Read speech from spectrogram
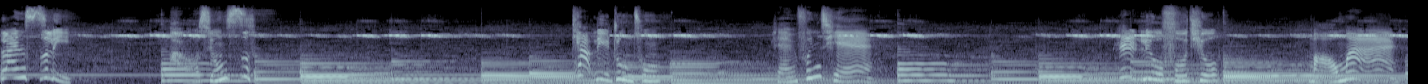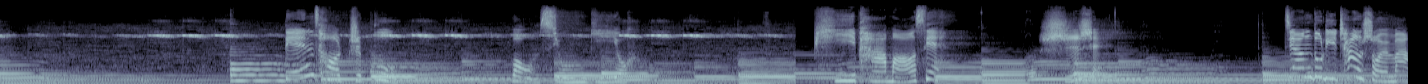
烂死里，好相似。里种葱，人分钱，日柳浮秋，毛满，点草织布，望兄弟哟，琵琶毛线，是谁？江都里唱水嘛，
